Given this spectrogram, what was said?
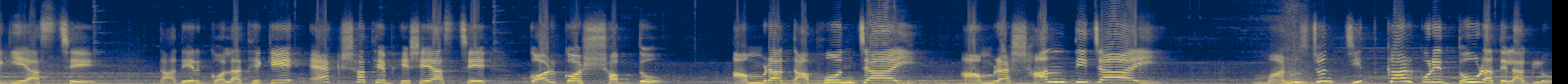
এগিয়ে আসছে। তাদের গলা থেকে একসাথে ভেসে আসছে কর্কশ শব্দ। আমরা দাফন চাই, আমরা শান্তি চাই। মানুষজন চিৎকার করে দৌড়াতে লাগল।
